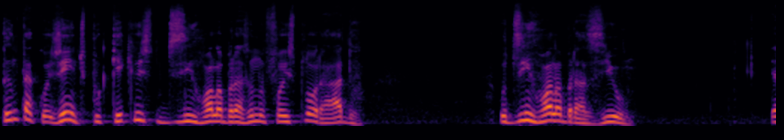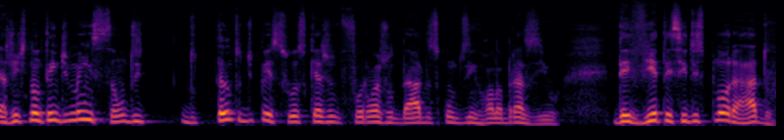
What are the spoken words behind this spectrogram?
tanta coisa. Gente, por que, que o Desenrola Brasil não foi explorado? O Desenrola Brasil, a gente não tem dimensão de, do tanto de pessoas que foram ajudadas com o Desenrola Brasil. Devia ter sido explorado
